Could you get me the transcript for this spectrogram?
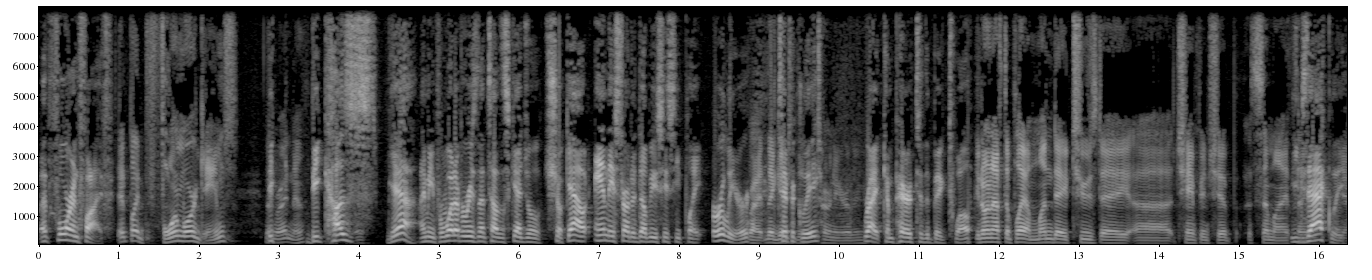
at four and five. They played four more games than right now. Because, yeah, I mean, for whatever reason, that's how the schedule shook out, and they started WCC play earlier. Right, they get to the typically tourney earlier. Right, compared to the Big 12. You don't have to play a Monday, Tuesday uh, championship semi. Thing. Exactly. Yeah,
